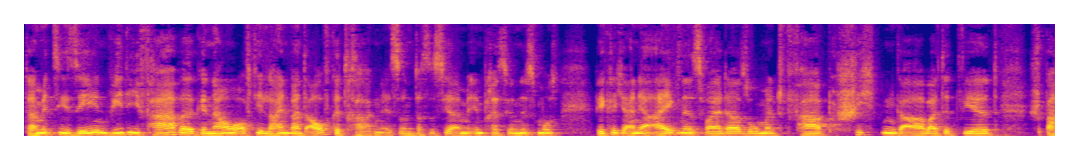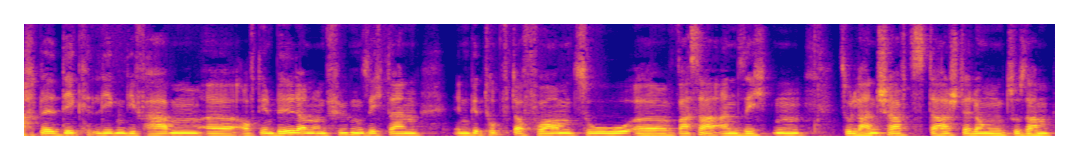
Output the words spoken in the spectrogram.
damit sie sehen, wie die Farbe genau auf die Leinwand aufgetragen ist. Und das ist ja im Impressionismus wirklich ein Ereignis, weil da so mit Farbschichten gearbeitet wird. Spachteldick liegen die Farben äh, auf den Bildern und fügen sich dann in getupfter Form zu äh, Wasseransichten, zu Landschaftsdarstellungen zusammen.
